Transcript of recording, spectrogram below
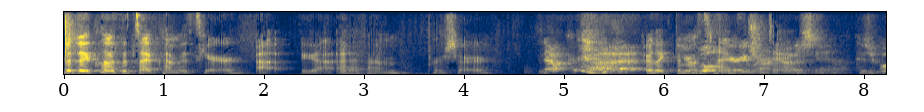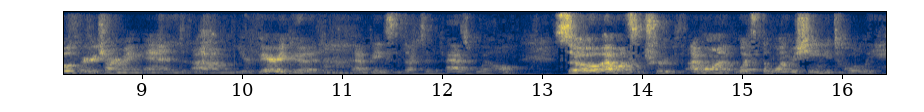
but the closest I've come is here. At, yeah, at FM for sure. Now, uh, Or like the you're most both times very in one charming. day. I'm just gonna interrupt because you're both very charming and um, you're very good at being seductive as well. So I want some truth. I want what's the one machine you totally hate?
